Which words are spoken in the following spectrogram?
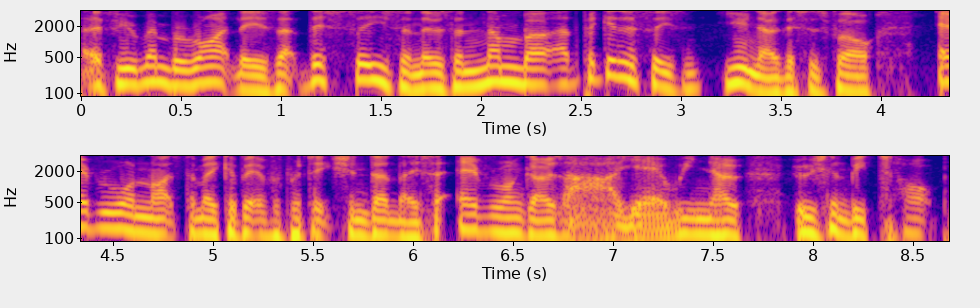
if you remember rightly, is that this season there was a number at the beginning of the season. You know this as well. Everyone likes to make a bit of a prediction, don't they? So everyone goes, "Ah, oh, yeah, we know who's going to be top,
